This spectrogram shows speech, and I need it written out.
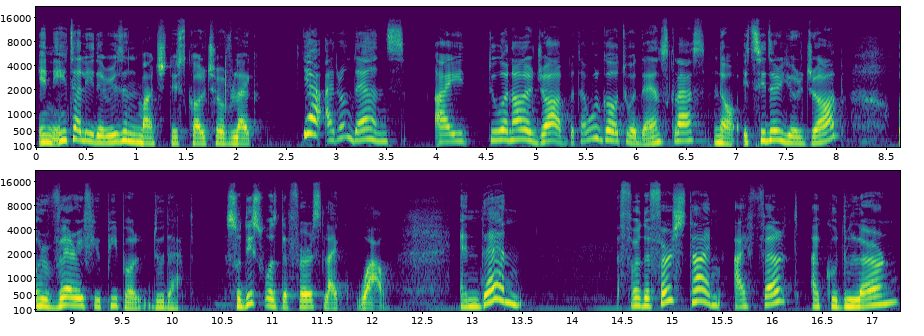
in Italy, there isn't much this culture of like, yeah, I don't dance. I do another job, but I will go to a dance class. No, it's either your job or very few people do that. So this was the first like, wow. And then for the first time, I felt I could learn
